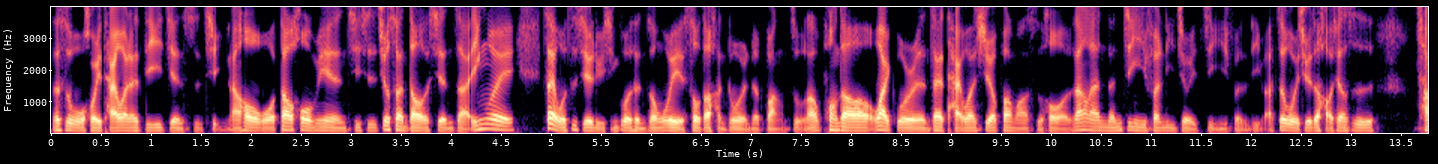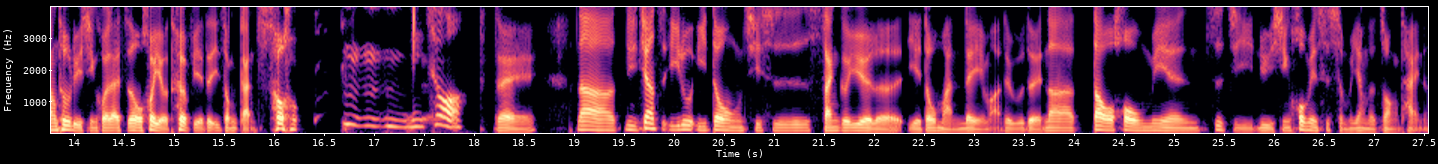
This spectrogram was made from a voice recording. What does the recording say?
那是我回台湾的第一件事情。然后我到后面，其实就算到了现在，因为在我自己的旅行过程中，我也受到很多人的帮助。然后碰到外国人在台湾需要帮忙的时候，当然能尽一份力就尽一份力吧。这我觉得好像是长途旅行回来之后会有特别的一种感受。嗯嗯嗯，没错。对，那你这样子一路移动，其实三个月了，也都蛮累嘛，对不对？那到后面自己旅行后面是什么样的状态呢？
